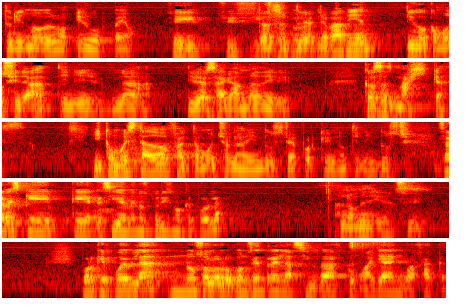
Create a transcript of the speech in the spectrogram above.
turismo euro- europeo. Sí, sí, sí. Entonces, le va bien. Digo, como ciudad, tiene una diversa gama de cosas mágicas. Y como estado, falta mucho la industria porque no tiene industria. ¿Sabes que, que recibe menos turismo que Puebla? No me digas. Porque Puebla no solo lo concentra en la ciudad como allá en Oaxaca.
